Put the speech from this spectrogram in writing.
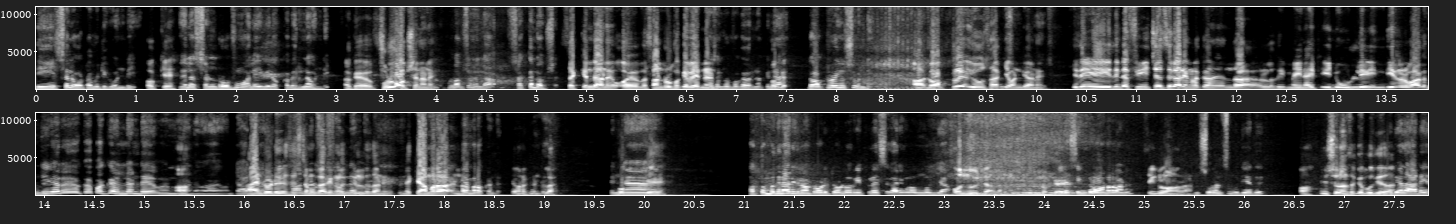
ഡീസൽ ഓട്ടോമാറ്റിക് വണ്ടി. ഓക്കെ മേലെ സൺറൂഫും അലൈവിലും ഒക്കെ വരുന്ന വണ്ടി. ഓക്കെ ഫുൾ ഓപ്ഷൻ ആണ്? ഫുൾ ഓപ്ഷൻ അല്ല സെക്കൻഡ് ഓപ്ഷൻ സെക്കൻഡ് ആണ് സൺറൂഫ് ഒക്കെ വരുന്നത് സൺറൂഫ് ഒക്കെ വരുന്നത്. പിന്നെ ഡോക്ടർ യൂസ് വണ്ടി. ആ ഡോക്ടർ യൂസ് ആക്കിയ വണ്ടിയാണ്. ഇത് ഇതിന്റെ ഫീച്ചേഴ്സ് കാര്യങ്ങളൊക്കെ എന്താ ഉള്ളത്? മെയിൻ ആയിട്ട് ഇതിന്റെ ഉള്ളിൽ ഇന്റീരിയർ ഭാഗത്ത്. ഇന്റീരിയർ ഒക്കെ പക്ക എല്ലാം ഉണ്ട്. ആൻഡ്രോയിഡ് സിസ്റ്റം കാര്യങ്ങളൊക്കെ ഉള്ളതാണ്. പിന്നെ ക്യാമറ ഉണ്ട്? ക്യാമറ ഒക്കെ ഉണ്ട്. ക്യാമറ ഒക്കെ ഉണ്ടല്ലേ? പിന്നെ ഓക്കെ പത്തൊമ്പതിനായിരം കിലോമീറ്റർ ഓടിച്ചുള്ള റീപ്ലേസ് കാര്യങ്ങളൊന്നുമില്ല. ഒന്നുമില്ല സിംഗിൾ ഓണർ ആണ്. സിംഗിൾ ഓണറാണ് സിംഗിൾ ഓണറാണ് ഇൻഷുറൻസ് പുതിയത്. ഇൻഷുറൻസ് ഒക്കെ പുതിയതാണ്.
